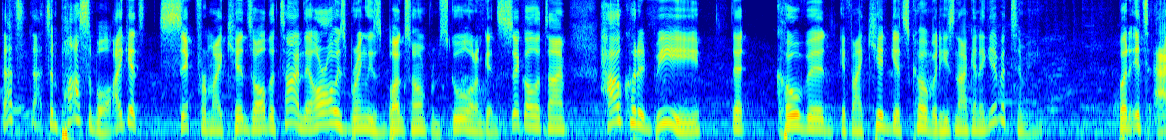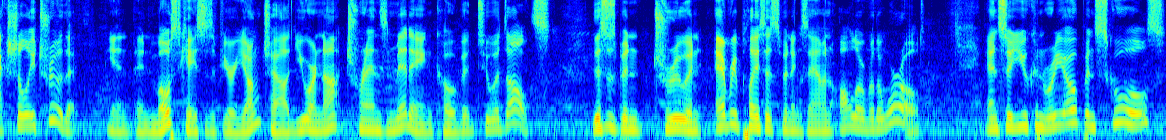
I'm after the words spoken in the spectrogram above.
that's that's impossible. I get sick from my kids all the time. They are always bring these bugs home from school and I'm getting sick all the time. How could it be that COVID, if my kid gets COVID, he's not going to give it to me? But it's actually true that in, in most cases, if you're a young child, you are not transmitting COVID to adults. This has been true in every place that's been examined all over the world. And so you can reopen schools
